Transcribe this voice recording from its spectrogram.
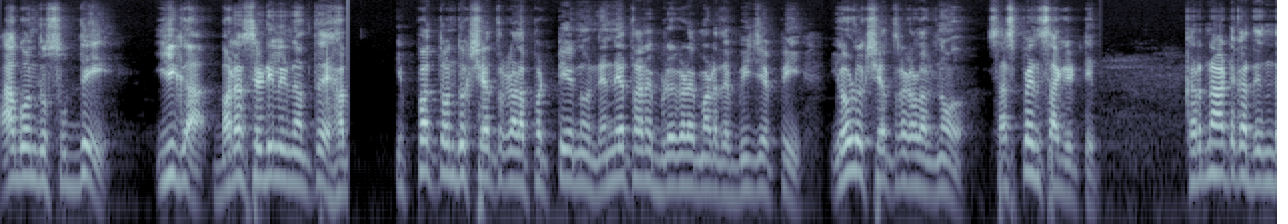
ಹಾಗೊಂದು ಸುದ್ದಿ, ಈಗ ಬರಸಿಡಿಲಿನಂತೆ ಹಬ್ ಇಪ್ಪತ್ತೊಂದು ಕ್ಷೇತ್ರಗಳ ಪಟ್ಟಿಯನ್ನು ನಿನ್ನೆ ತಾನೇ ಬಿಡುಗಡೆ ಮಾಡಿದ ಬಿ ಜೆ ಪಿ ಏಳು ಕ್ಷೇತ್ರಗಳನ್ನು ಸಸ್ಪೆನ್ಸ್ ಆಗಿಟ್ಟಿದೆ. ಕರ್ನಾಟಕದಿಂದ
